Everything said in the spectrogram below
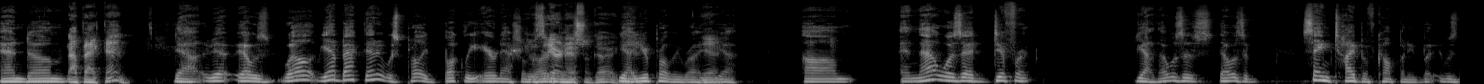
And um, Not back then. Yeah, it, it was well, yeah. Back then, it was probably Buckley Air National It was Guard. Air. National Guard. Yeah, you're probably right. Yeah. Yeah. Um, and that was a different. Yeah, that was a that was a same type of company, but it was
